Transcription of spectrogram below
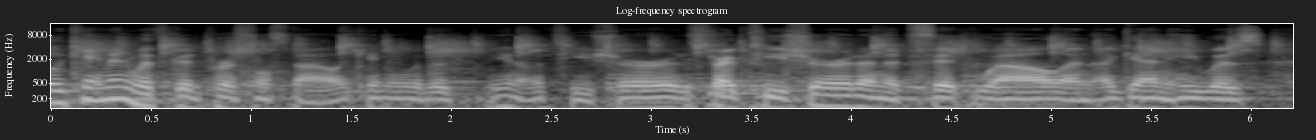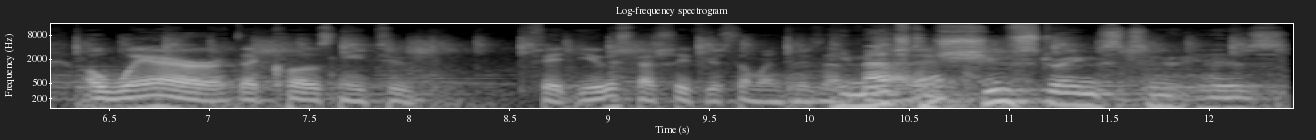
Well, he came in with good personal style. He came in with a you know a t-shirt, a striped t-shirt, and it fit well. And again, he was aware that clothes need to fit you, especially if you're someone who's He matched his shoestrings to his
